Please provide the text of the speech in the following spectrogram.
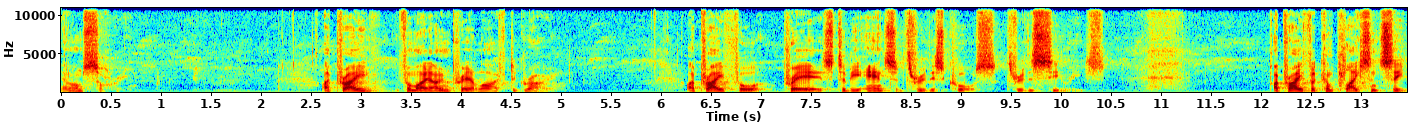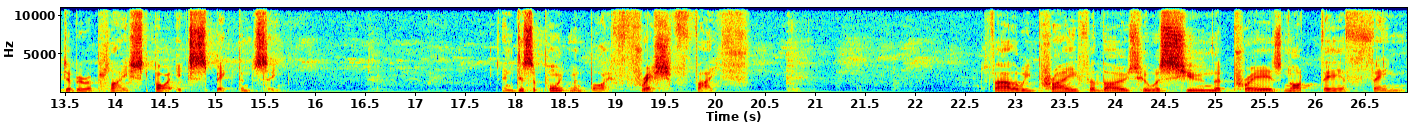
and I'm sorry. I pray for my own prayer life to grow. I pray for prayers to be answered through this course, through this series. I pray for complacency to be replaced by expectancy and disappointment by fresh faith. Father, we pray for those who assume that prayer's not their thing,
